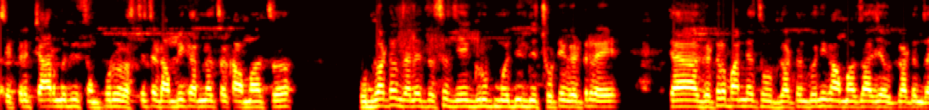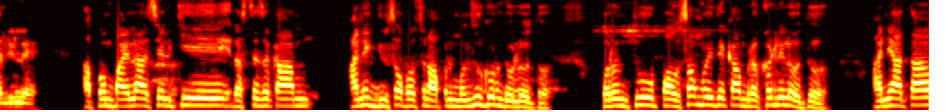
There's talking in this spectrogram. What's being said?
सेक्टर चार मधील संपूर्ण रस्त्याचं डांबरीकरणाचं कामाचं उद्घाटन झालं तसंच एक ग्रुप मधील जे छोटे गटर आहे त्या गटर बांधण्याचं उद्घाटन दोन्ही कामाचं आज उद्घाटन झालेलं आहे. आपण पाहिलं असेल की रस्त्याचं काम अनेक दिवसापासून आपण मंजूर करून ठेवलं होतं. परंतु पावसामुळे ते काम रखडलेलं होतं. आणि आता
